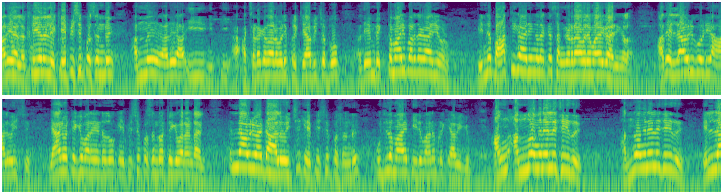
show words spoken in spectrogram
അറിയാലോ ക്ലിയർ അല്ലേ? കെ പി സി പ്രസിഡന്റ് അന്ന് അത് ഈ ഈ അച്ചടക്ക നടപടി പ്രഖ്യാപിച്ചപ്പോൾ അദ്ദേഹം വ്യക്തമായി പറഞ്ഞ കാര്യമാണ്. പിന്നെ ബാക്കി കാര്യങ്ങളൊക്കെ സംഘടനാപരമായ കാര്യങ്ങളാണ് അത് എല്ലാവരും കൂടി ആലോചിച്ച് ഞാൻ ഒറ്റയ്ക്ക് പറയേണ്ടതോ കെ പി സി പ്രസിഡന്റ് ഒറ്റയ്ക്ക് പറയേണ്ടതല്ല എല്ലാവരുമായിട്ട് ആലോചിച്ച് കെ പി സി പ്രസിഡന്റ് ഉചിതമായ തീരുമാനം പ്രഖ്യാപിക്കും. അന്നും അങ്ങനെയല്ലേ ചെയ്ത്? അന്നും അങ്ങനെയല്ലേ ചെയ്ത്? എല്ലാ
